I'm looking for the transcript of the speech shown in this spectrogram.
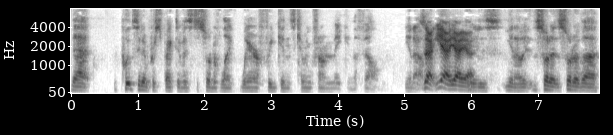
that puts it in perspective as to sort of like where Friedkin's coming from making the film. You know, Exact- yeah, yeah, yeah. Is you know it's sort of sort of a.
